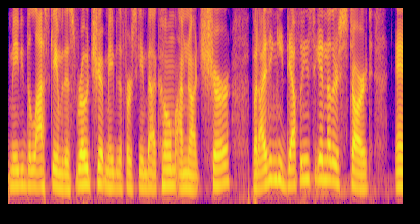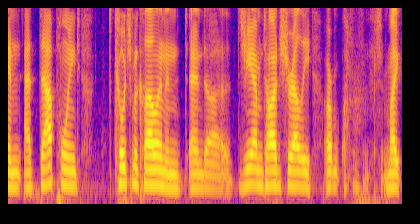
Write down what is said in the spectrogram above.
maybe the last game of this road trip, maybe the first game back home, I'm not sure, but I think he definitely needs to get another start and at that point Coach McLellan and and uh, GM Todd Chiarelli or Mike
